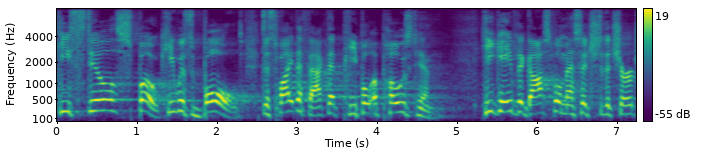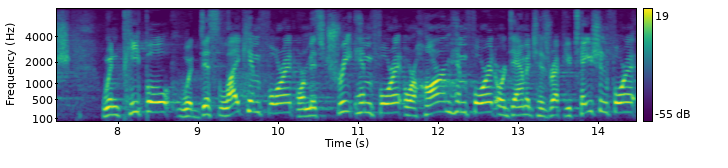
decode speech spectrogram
he still spoke. He was bold, despite the fact that people opposed him. He gave the gospel message to the church when people would dislike him for it, or mistreat him for it, or harm him for it, or damage his reputation for it,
